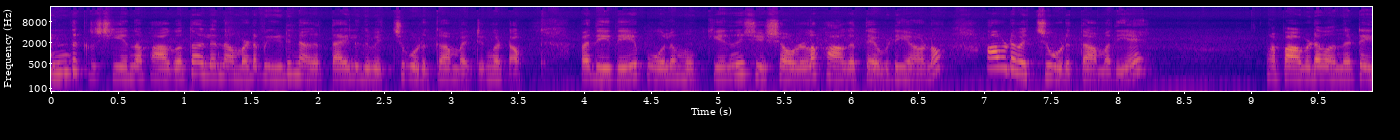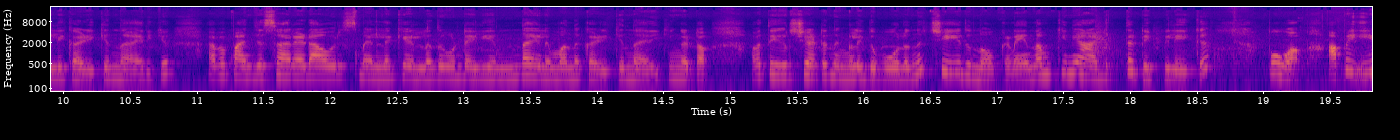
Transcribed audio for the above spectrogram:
എന്ത് കൃഷി ചെയ്യുന്ന ഭാഗത്തോ അല്ലെങ്കിൽ നമ്മുടെ വീടിനകത്തായാലും ഇത് വെച്ച് കൊടുക്കാൻ പറ്റും കേട്ടോ. അപ്പോൾ അത് ഇതേപോലെ മുക്കിയതിന് ശേഷം ഉള്ള ഭാഗത്ത് എവിടെയാണോ അവിടെ വെച്ച് കൊടുത്താൽ മതിയേ. അപ്പോൾ അവിടെ വന്നിട്ട് എലി കഴിക്കുന്നതായിരിക്കും. അപ്പോൾ പഞ്ചസാരയുടെ ആ ഒരു സ്മെല്ലൊക്കെ ഉള്ളത് കൊണ്ട് എലി എന്തായാലും വന്ന് കഴിക്കുന്നതായിരിക്കും കേട്ടോ. അപ്പോൾ തീർച്ചയായിട്ടും നിങ്ങൾ ഇതുപോലൊന്ന് ചെയ്ത് നോക്കണേ. നമുക്കിനി അടുത്ത ടിപ്പിലേക്ക് പോവാം. അപ്പോൾ ഈ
